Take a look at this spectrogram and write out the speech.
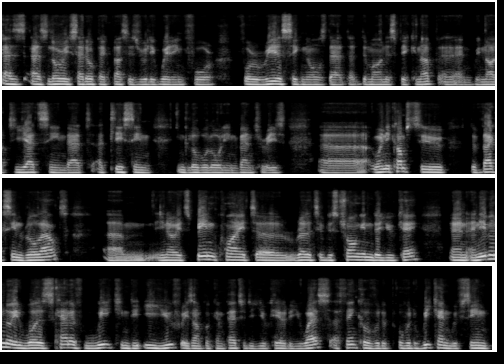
as as Laury said, OPEC Plus is really waiting for for real signals that that demand is picking up, and, and we're not yet seeing that at least in in global oil inventories. Uh, when it comes to the vaccine rollout, um, you know, it's been quite uh, relatively strong in the UK. And, and even though it was kind of weak in the EU, for example, compared to the UK or the US, I think over the, over the weekend we've seen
